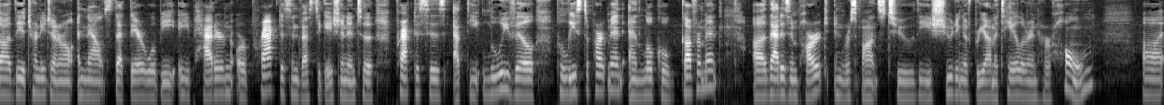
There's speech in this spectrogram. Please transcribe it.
uh, the Attorney General announced that there will be a pattern or practice investigation into practices at the Louisville Police Department and local government. Uh, that is in part in response to the shooting of Breonna Taylor in her home. Uh,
